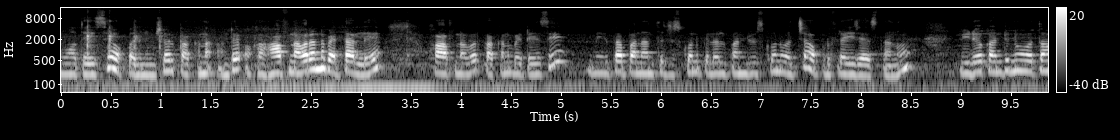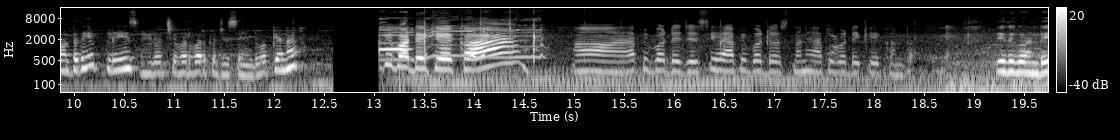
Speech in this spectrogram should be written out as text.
మూత వేసి ఒక పది నిమిషాలు పక్కన అంటే ఒక హాఫ్ అన్ అవర్ అన్న పెట్టాలి. హాఫ్ అన్ అవర్ పక్కన పెట్టేసి మిగతా పని అంతా చూసుకొని పిల్లల పని చూసుకొని వచ్చి అప్పుడు ఫ్రై చేస్తాను. వీడియో కంటిన్యూ అవుతూ ఉంటుంది. ప్లీజ్ వీడియో చివరి వరకు చూసేయండి. ఓకేనా? హ్యాపీ బర్త్డే కేకా హ్యాపీ బర్త్డే చేసి హ్యాపీ బర్త్డే వస్తుందని హ్యాపీ బర్త్డే కేక్ అంట. ఇదిగోండి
